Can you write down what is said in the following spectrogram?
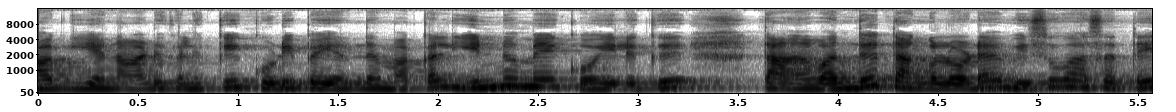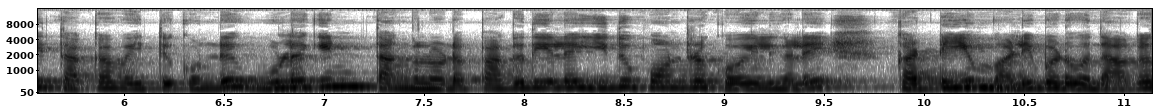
ஆகிய நாடுகளுக்கு குடிபெயர்ந்த மக்கள் இன்னுமே கோயிலுக்கு த வந்து தங்களோட விசுவாசத்தை தக்க வைத்து கொண்டு உலகின் தங்களோட பகுதியில் இது போன்ற போன்ற கோயில்களை கட்டியும் வழிபடுவதாக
